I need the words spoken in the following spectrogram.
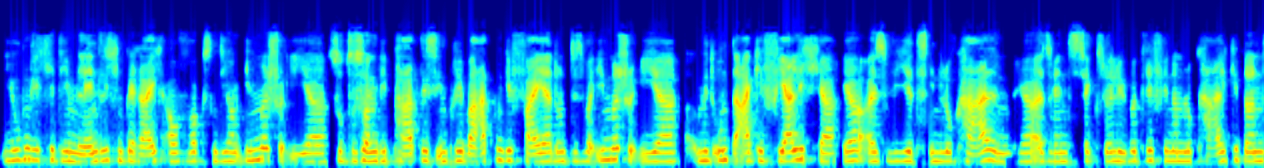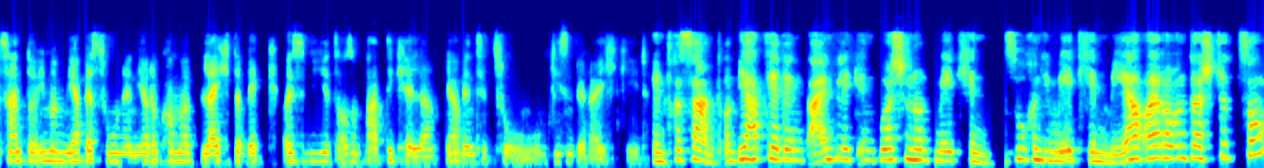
Jugendliche, die im ländlichen Bereich aufwachsen, die haben immer schon eher sozusagen die Partys im Privaten gefeiert und das war immer schon eher mitunter auch gefährlicher, ja, als wie jetzt in Lokalen. Ja, also wenn es sexuelle Übergriffe in einem Lokal gibt, dann sind da immer mehr Personen. Ja, da kann man leichter weg, als wie jetzt aus einem Partykeller, ja, wenn es jetzt so um, um diesen Bereich geht. Interessant. Und wie habt ihr den Einblick in Burschen und Mädchen? Suchen die Mädchen mehr mehr eure Unterstützung?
